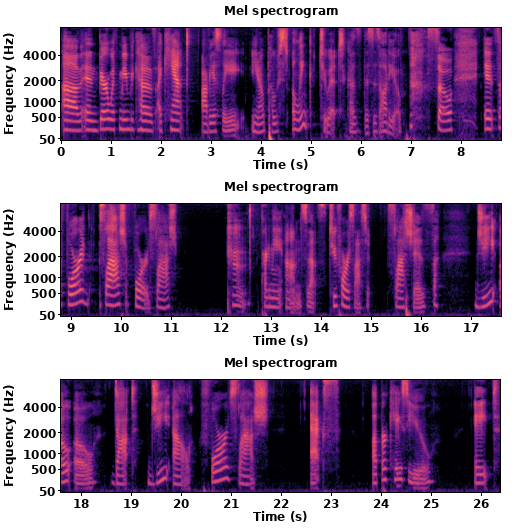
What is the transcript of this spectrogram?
Um, and bear with me because I can't obviously, you know, post a link to it because this is audio. so it's a forward slash forward slash, pardon me. Um, so that's two forward slash slashes G O O dot GL forward slash X uppercase U 8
